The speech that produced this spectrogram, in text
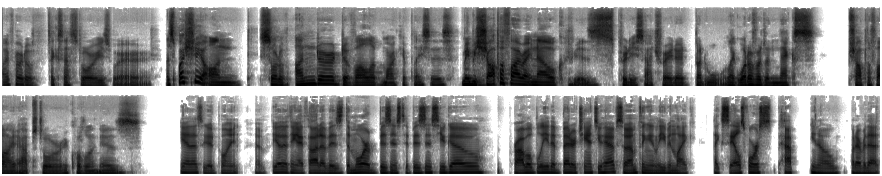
I've heard of success stories where, especially on sort of underdeveloped marketplaces, maybe Mhm. Shopify right now is pretty saturated, but like whatever the next Shopify App Store equivalent is. Yeah, that's a good point. Uh, the other thing I thought of is the more business to business you go, probably the better chance you have. So I'm thinking even like like Salesforce app, you know, whatever that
